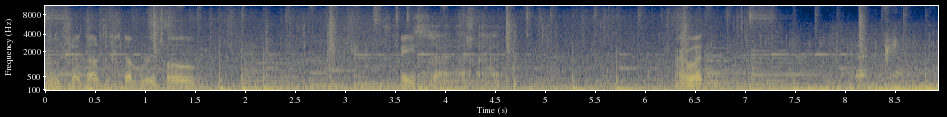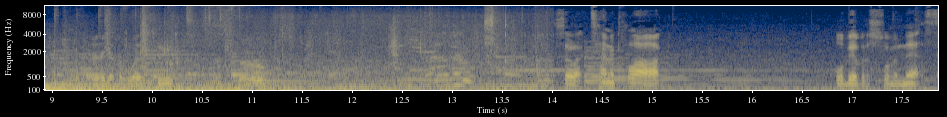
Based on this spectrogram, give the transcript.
go check out Discovery Cove. ASAP. Uh, uh, alright, what? Alright, I got the wetsuit. Let's go. so at 10 o'clock we'll be able to swim in this.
